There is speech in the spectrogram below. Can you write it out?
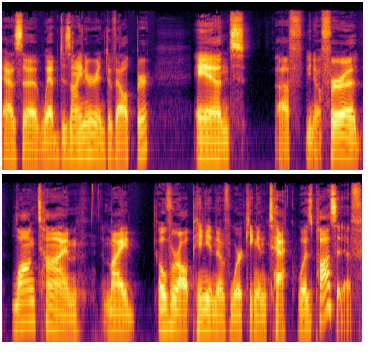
as a web designer and developer. And, uh, you know, for a long time, my overall opinion of working in tech was positive.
